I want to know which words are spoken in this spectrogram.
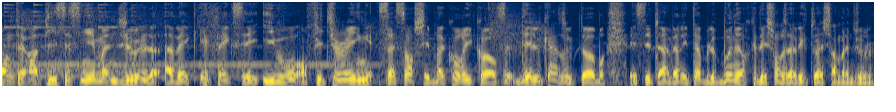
Sound Therapy, c'est signé Manjul avec FX et Ivo en featuring. Ça sort chez Baco Records dès le 15 octobre et c'était un véritable bonheur que d'échanger avec toi, cher Manjul.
